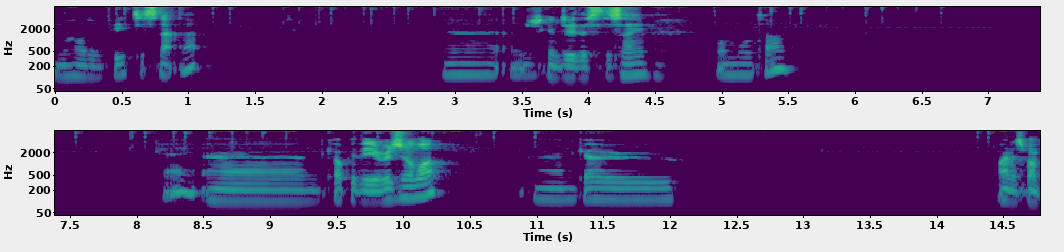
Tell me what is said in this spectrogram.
I'm holding V to snap that. Uh, I'm just going to do this the same one more time. Okay, and copy the original one and go minus one.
